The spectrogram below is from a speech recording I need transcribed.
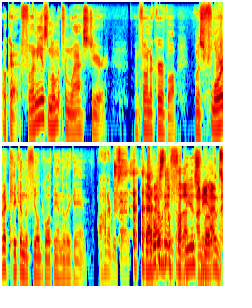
Okay, funniest moment from last year. I'm throwing a curveball. Was Florida kicking the field goal at the end of the game? 100%. That was the even that funniest. funny. I was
